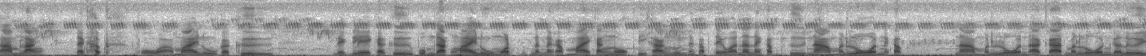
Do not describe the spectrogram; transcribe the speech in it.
สามหลังนะครับเพราะว่าไม้นูก็คือเล็กๆก็คือผมดักไม้นูมดนั่นนะครับไม้ข้างโหนกที่ข้างนู้นนะครับแต่ว่านั้นนะครับคือน้ำมันโลนนะครับน้ำมันโลนอากาศมันโลนก็เลย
